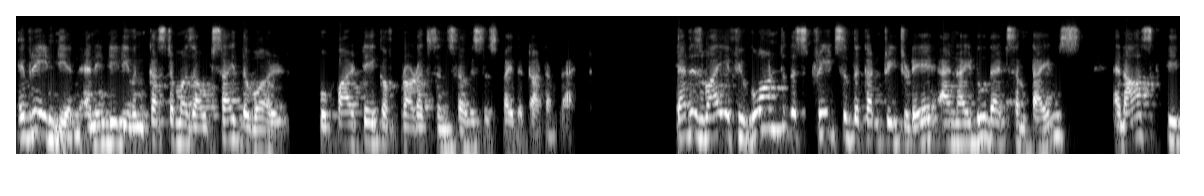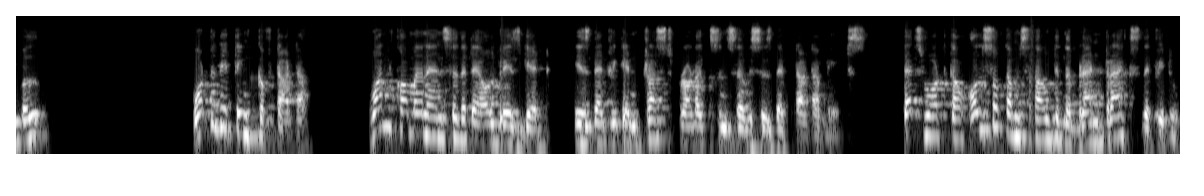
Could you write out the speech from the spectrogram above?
every Indian and indeed even customers outside the world who partake of products and services by the Tata brand. That is why if you go onto the streets of the country today, and I do that sometimes, and ask people, what do they think of Tata? One common answer that I always get is that we can trust products and services that Tata makes. That's what also comes out in the brand tracks that we do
